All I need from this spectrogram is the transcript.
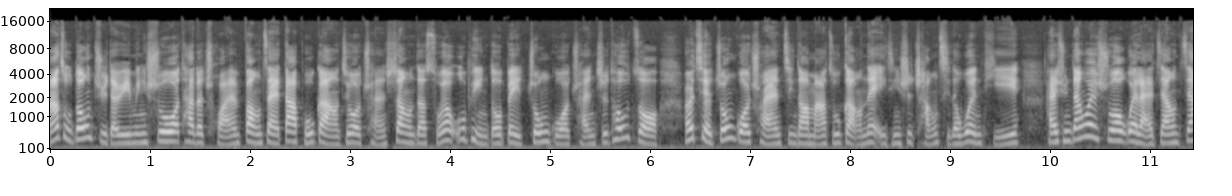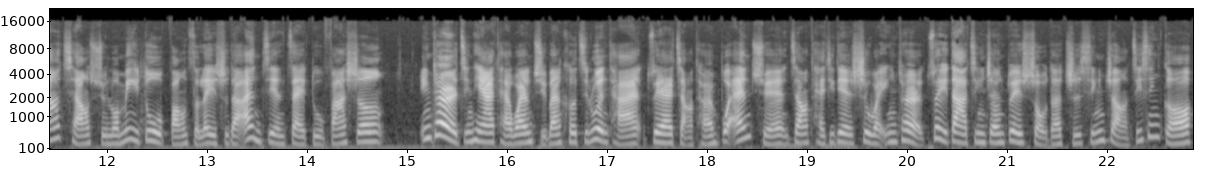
马祖东举的渔民说，他的船放在大埔港，结果船上的所有物品都被中国船只偷走，而且中国船进到马祖港内已经是长期的问题。海巡单位说，未来将加强巡逻密度，防止类似的案件再度发生。英特尔今天在台湾举办科技论坛，最爱讲台湾不安全，将台积电视为英特尔最大竞争对手的执行长基辛格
